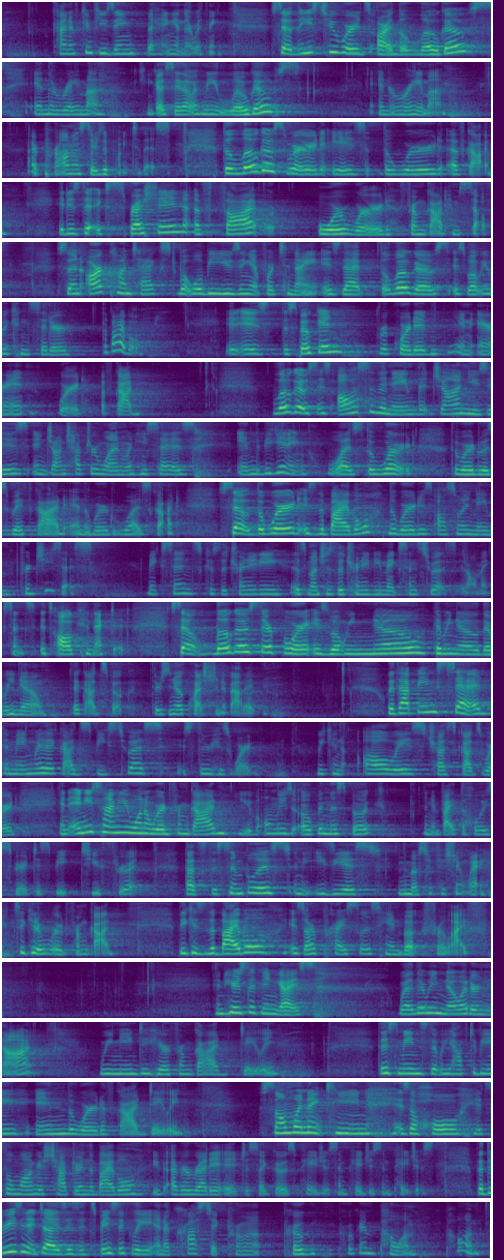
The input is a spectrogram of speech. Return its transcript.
Kind of confusing, but hang in there with me. So these two words are the logos and the rhema. Can you guys say that with me? Logos and rhema. I promise there's a point to this. The logos word is the word of God. It is the expression of thought or word from God Himself. So, in our context, what we'll be using it for tonight is that the Logos is what we would consider the Bible. It is the spoken, recorded, and errant word of God. Logos is also the name that John uses in John chapter 1 when he says, In the beginning was the Word. The Word was with God, and the Word was God. So the Word is the Bible. The Word is also a name for Jesus. Makes sense because the Trinity, as much as the Trinity makes sense to us, it all makes sense. It's all connected. So, Logos, therefore, is what we know that we know that we know that God spoke. There's no question about it. With that being said, the main way that God speaks to us is through His Word. We can always trust God's Word. And anytime you want a word from God, you have only to open this book and invite the Holy Spirit to speak to you through it. That's the simplest and the easiest and the most efficient way to get a word from God. Because the Bible is our priceless handbook for life. And here's the thing, guys whether we know it or not, we need to hear from God daily. This means that we have to be in the Word of God daily. Psalm 119 is a whole, it's the longest chapter in the Bible. If you've ever read it, it just like goes pages and pages and pages. But the reason it does is it's basically an acrostic pro, pro, program poem. Poem.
